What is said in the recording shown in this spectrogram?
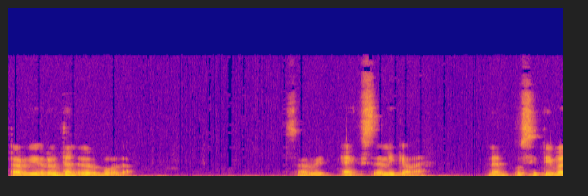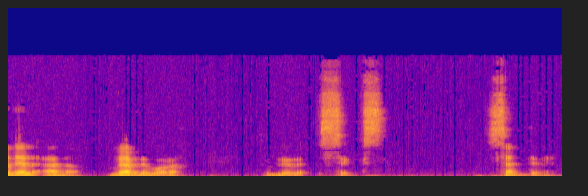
tar vi ruten ur båda. Så har vi x är lika med. Den positiva delen är värde bara. Så blir det 6 centimeter.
